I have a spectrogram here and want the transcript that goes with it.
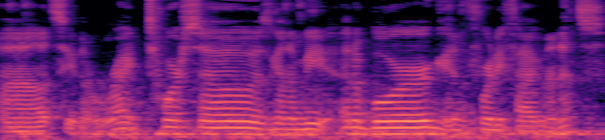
Uh, let's see, the right torso is going to be Edeborg in 45 minutes.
